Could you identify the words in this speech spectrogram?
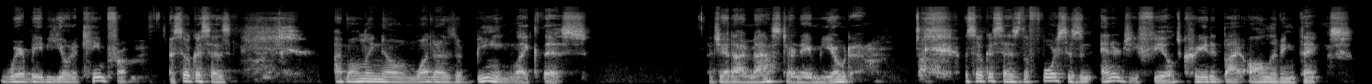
where Baby Yoda came from. Ahsoka says, I've only known one other being like this a Jedi Master named Yoda. Ahsoka says the Force is an energy field created by all living things.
